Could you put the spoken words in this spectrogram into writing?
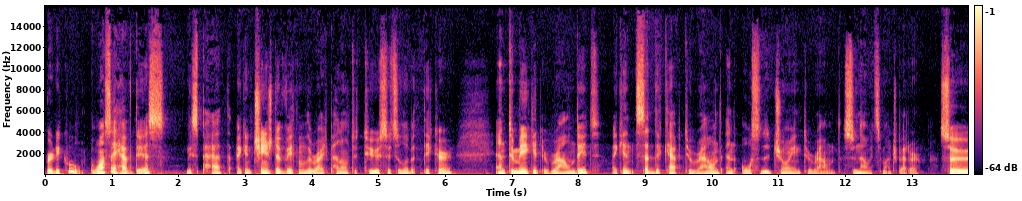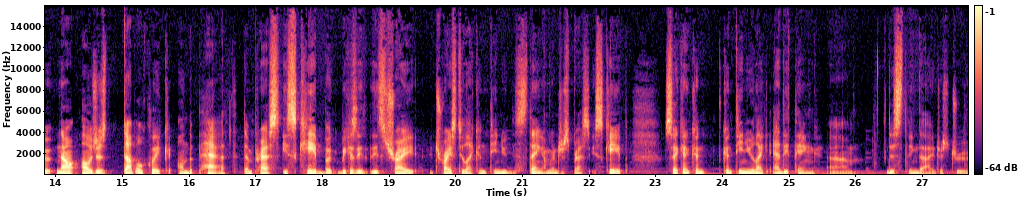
Pretty cool. Once I have this, this path, I can change the width on the right panel to 2 so it's a little bit thicker. And to make it rounded, I can set the cap to round and also the join to round. So now it's much better. So now I'll just double click on the path, then press escape but because it, it's try, it tries to like continue this thing. I'm going to just press escape so I can con continue like editing um, this thing that I just drew.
